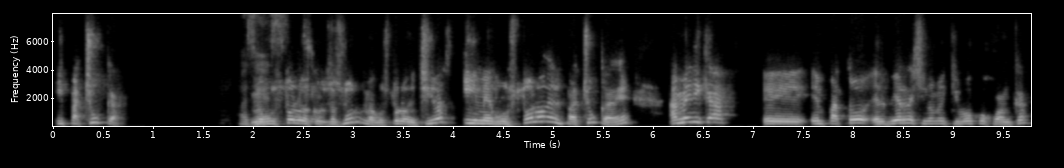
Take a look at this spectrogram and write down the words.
y Pachuca. me gustó lo de Cruz Azul, me gustó lo de Chivas y me gustó lo del Pachuca. ¿eh? América eh, empató el viernes, si no me equivoco, Juanca,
